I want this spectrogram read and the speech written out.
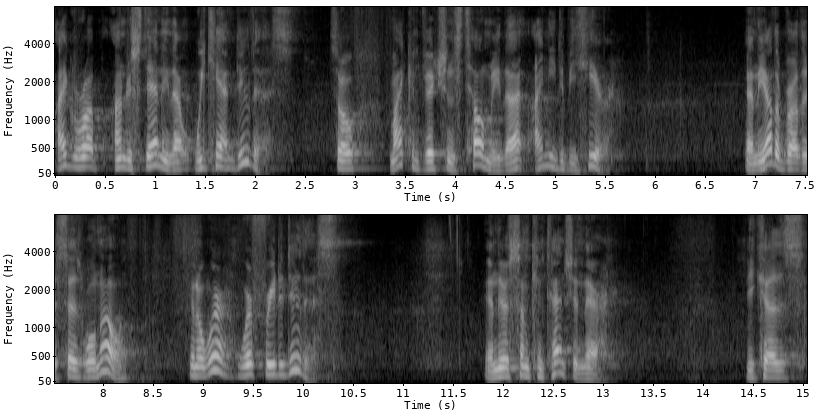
I grew up understanding that we can't do this. So my convictions tell me that I need to be here. And the other brother says, well, no, you know, we're, we're free to do this. And there's some contention there because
